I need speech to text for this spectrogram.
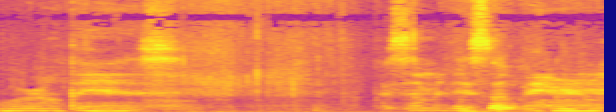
swirl this. Put some of this over here.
